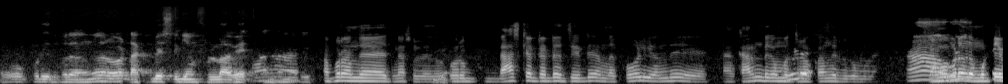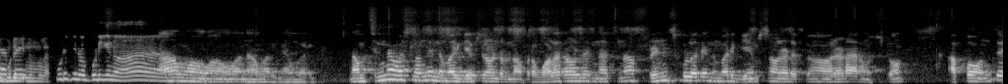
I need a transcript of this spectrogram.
ஓ புரியுது புரியுது அது வந்து டக் பேஸ்ட் கேம் ஃபுல்லாவே அந்த மாதிரி. அப்புறம் அந்த என்ன சொல்றது ஒரு பேஸ்கெட் அட்டை வச்சுக்கிட்டு அந்த கோழி வந்து கரண்ட் கம்பத்துல உட்காந்துட்டு இருக்கும்ல. ஆஹ் நம்ம கூட உள்ள அந்த முட்டையை பிடிக்கணும்ல. பிடிக்கணும். ஆமா ஆமா ஆமா ஞாபகம் இருக்கு ஞாபகம் இருக்கு. நம்ம சின்ன வயசுல வந்து இந்த மாதிரி கேம்ஸ் விளையாண்டுருந்தோம். அப்புறம் வளர வளர என்னாச்சுன்னா ஃப்ரெண்ட்ஸ்குள்ளே இந்த மாதிரி கேம்ஸ்லாம் விளையாட விளையாட ஆரம்பிச்சிட்டோம். அப்போ வந்து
